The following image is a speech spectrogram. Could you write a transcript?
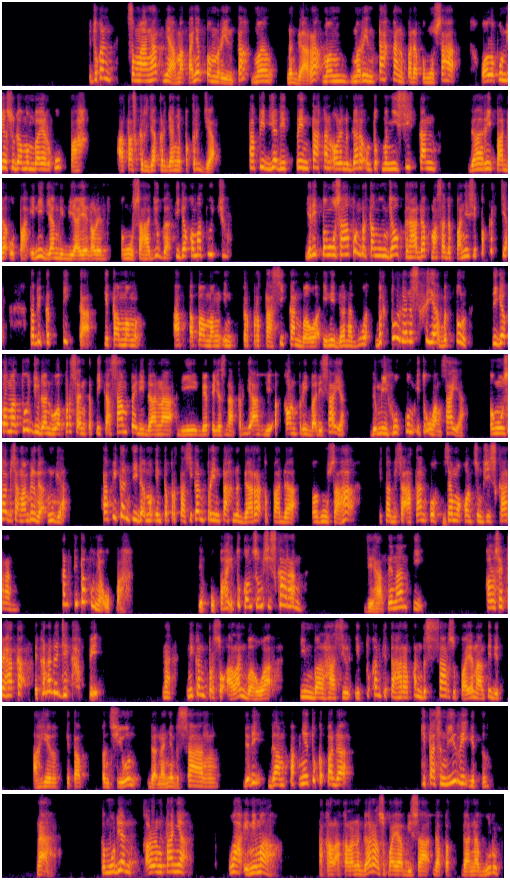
Itu kan semangatnya, makanya pemerintah, negara memerintahkan pada pengusaha, walaupun dia sudah membayar upah atas kerja-kerjanya pekerja, tapi dia diperintahkan oleh negara untuk menyisihkan daripada upah ini yang dibiayain oleh pengusaha juga 3,7. Jadi pengusaha pun bertanggung jawab terhadap masa depannya si pekerja. Tapi ketika kita mem, apa menginterpretasikan bahwa ini dana gua, betul dana saya, betul. 3,7 dan 2 persen ketika sampai di dana di BPJS Kerjaan, di akun pribadi saya, demi hukum itu uang saya. Pengusaha bisa ngambil nggak? Enggak. Tapi kan tidak menginterpretasikan perintah negara kepada pengusaha, kita bisa atan, oh saya mau konsumsi sekarang. Kan kita punya upah. Ya, upah itu konsumsi sekarang. JHT nanti. Kalau saya PHK, ya kan ada JKP. Nah, ini kan persoalan bahwa imbal hasil itu kan kita harapkan besar supaya nanti di akhir kita pensiun dananya besar. Jadi dampaknya itu kepada kita sendiri gitu. Nah, kemudian kalau yang tanya, wah ini mah akal-akalan negara supaya bisa dapat dana buruh.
